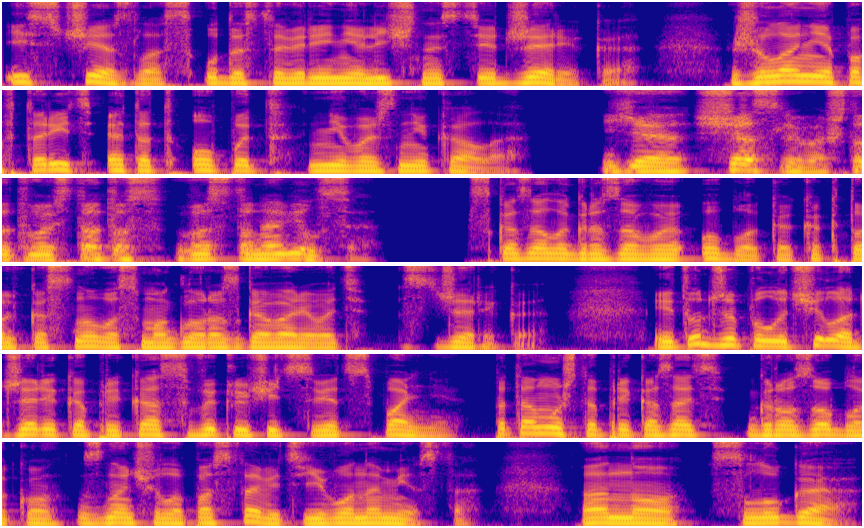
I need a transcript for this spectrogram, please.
исчезло с удостоверения личности Джерика. Желание повторить этот опыт не возникало. «Я счастлива, что твой статус восстановился», — сказала грозовое облако, как только снова смогло разговаривать с Джерика. И тут же получила Джерика приказ выключить свет в спальне, потому что приказать грозоблаку значило поставить его на место — оно слуга,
